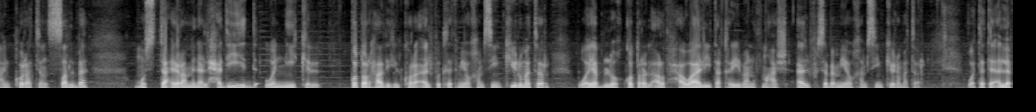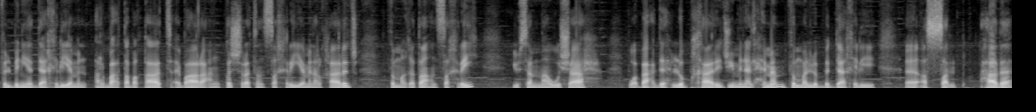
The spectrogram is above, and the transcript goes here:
عن كرة صلبة مستعرة من الحديد والنيكل. قطر هذه الكرة 1350 كيلومتر ويبلغ قطر الأرض حوالي تقريبا 12750 كيلومتر. وتتألف البنية الداخلية من أربع طبقات عبارة عن قشرة صخرية من الخارج ثم غطاء صخري يسمى وشاح وبعده لب خارجي من الحمم ثم اللب الداخلي آه، الصلب. هذا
